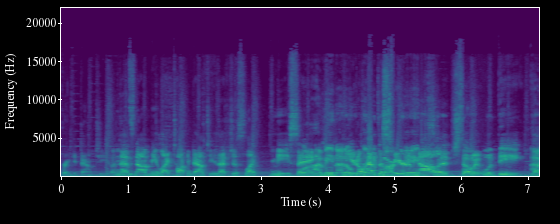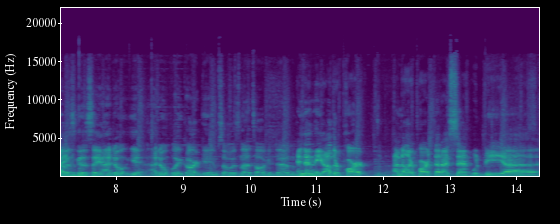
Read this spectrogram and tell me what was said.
break it down to you. And that's not me, like, talking down to you. That's just, like, me saying, I mean, I don't you don't have the spirit games. of knowledge, so it would be, I was gonna say I don't. Yeah, I don't play card games, so it's not talking down to me. And then the other part, another part that I sent would be, uh,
